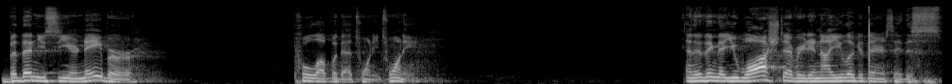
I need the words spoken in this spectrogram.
But then you see your neighbor pull up with that 2020. And the thing that you washed every day, now you look at there and say, This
